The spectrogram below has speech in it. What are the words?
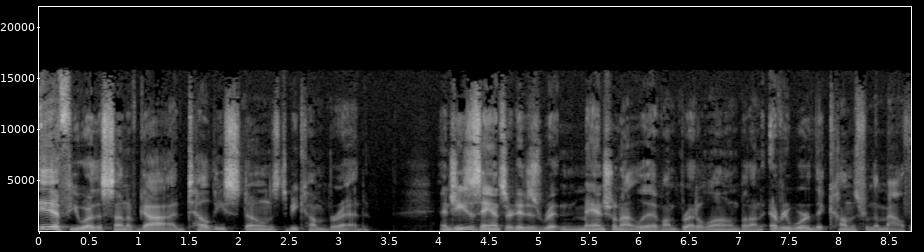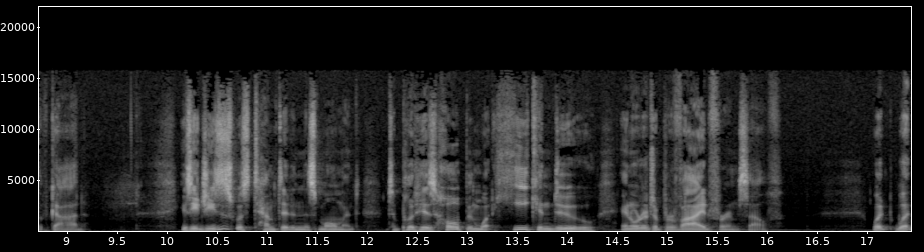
"If you are the Son of God, tell these stones to become bread." And Jesus answered, It is written, Man shall not live on bread alone, but on every word that comes from the mouth of God. You see, Jesus was tempted in this moment to put his hope in what he can do in order to provide for himself. What, what,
